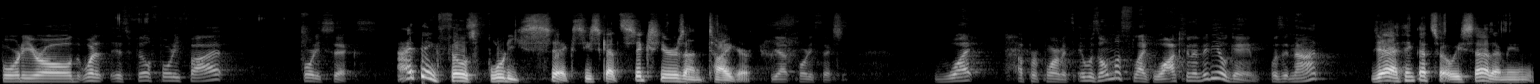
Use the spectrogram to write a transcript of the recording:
40 year old. What is Phil 45? 46. I think Phil's 46. He's got six years on Tiger. Yeah, 46. What a performance. It was almost like watching a video game, was it not? Yeah, I think that's what we said. I mean,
